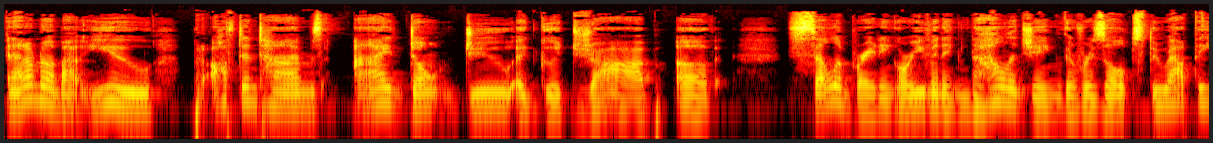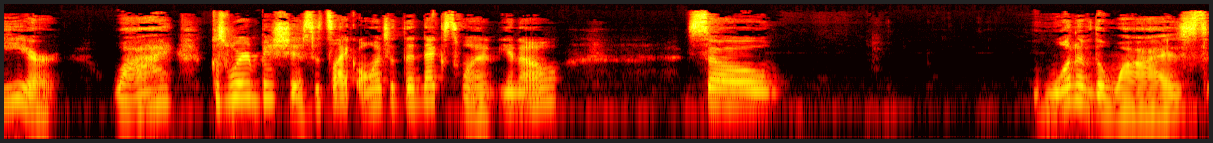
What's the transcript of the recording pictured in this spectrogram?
And I don't know about you, but oftentimes I don't do a good job of celebrating or even acknowledging the results throughout the year. Why? Because we're ambitious. It's like on to the next one, you know? So, one of the whys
